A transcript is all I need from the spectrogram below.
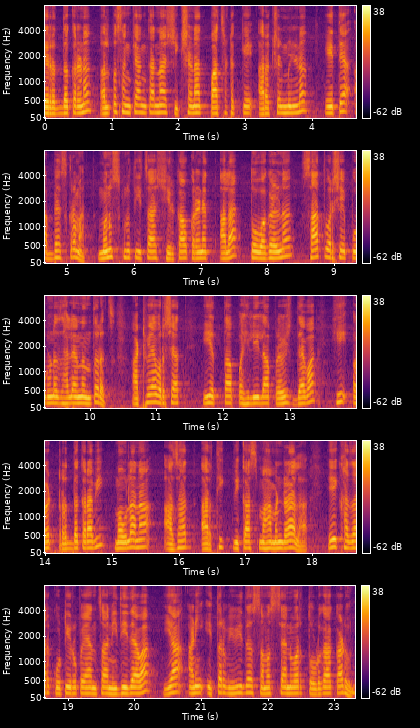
ते रद्द करणं अल्पसंख्याकांना शिक्षणात पाच टक्के आरक्षण मिळणं येत्या अभ्यासक्रमात मनुस्मृतीचा शिरकाव करण्यात आला तो वगळणं सात वर्षे पूर्ण झाल्यानंतरच आठव्या वर्षात इयत्ता पहिलीला प्रवेश द्यावा ही अट रद्द करावी मौलाना आझाद आर्थिक विकास महामंडळाला एक हजार कोटी रुपयांचा निधी द्यावा या आणि इतर विविध समस्यांवर तोडगा काढून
